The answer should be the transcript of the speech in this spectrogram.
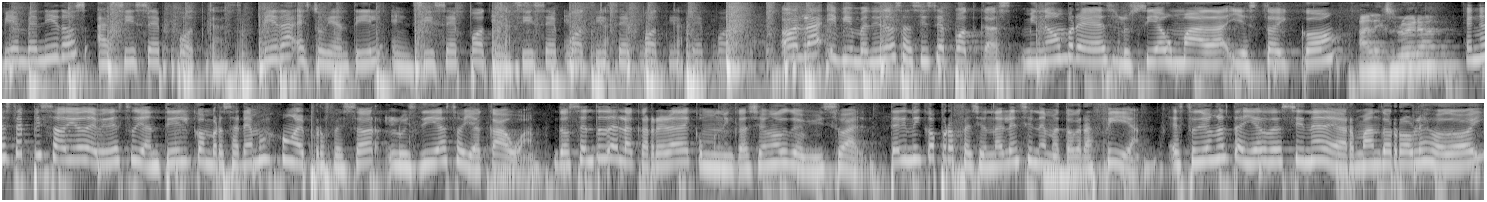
Bienvenidos a CICE Podcast. Vida estudiantil en CICE Podcast. En CICE Podcast. Hola y bienvenidos a CICE Podcast. Mi nombre es Lucía Humada y estoy con Alex Luera. En este episodio de Vida Estudiantil conversaremos con el profesor Luis Díaz Oyakawa, docente de la carrera de Comunicación Audiovisual, técnico profesional en cinematografía. Estudió en el taller de cine de Armando Robles Godoy,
